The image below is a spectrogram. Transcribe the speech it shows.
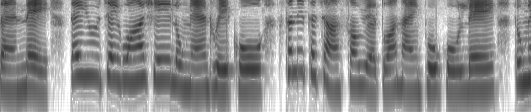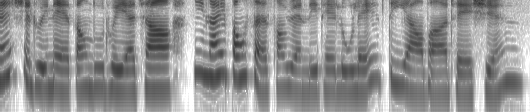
စံနဲ့တဲယူကျိတ်ဝါရေးလုပ်ငန်းတွေကိုစနစ်တကျဆောင်ရွက်သွားနိုင်ဖို့ကိုလည်းလုပ်ငန်းရှင်တွေနဲ့တောင်သူတွေအကြားညှိနှိုင်းပေါင်းစပ်ဆောင်ရွက်နေတယ်လို့လည်းသိရပါတယ်ရှင်။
